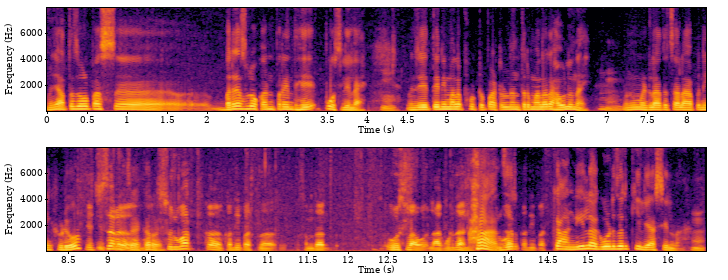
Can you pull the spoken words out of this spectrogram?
म्हणजे आता जवळपास बऱ्याच लोकांपर्यंत हे पोचलेलं आहे. म्हणजे त्यांनी मला फोटो पाठवल्यानंतर मला राहवलं नाही. म्हणून म्हटलं आता चला आपण एक व्हिडिओ याची सर करूया. सुरुवात कधीपासून? समजा ऊस लाव लागवड झाली हा सुरुवात जर कधीपासून कांडी लागवड जर केली असेल ना हं.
